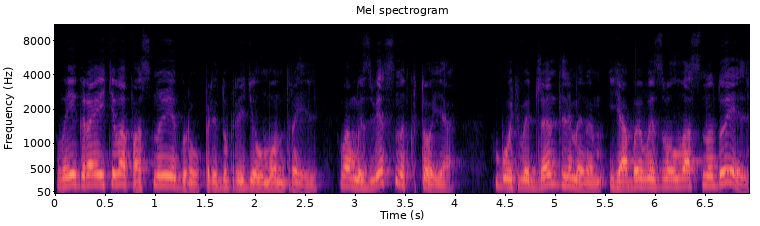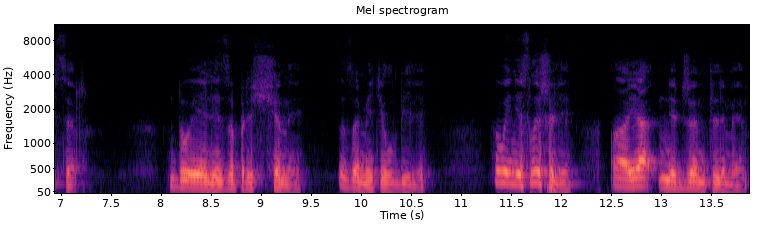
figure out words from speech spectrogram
«Вы играете в опасную игру», — предупредил Монтрейль. «Вам известно, кто я? Будь вы джентльменом, я бы вызвал вас на дуэль, сэр». «Дуэли запрещены», — заметил Билли. «Вы не слышали? А я не джентльмен».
